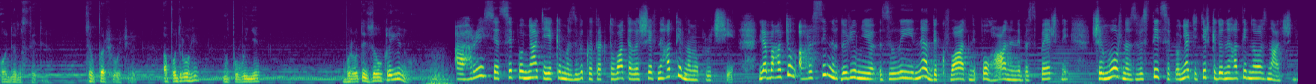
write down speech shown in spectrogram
одемстити. Це в першу чергу. А по-друге, ми повинні боротись за Україну. Агресія це поняття, яке ми звикли трактувати лише в негативному ключі. Для багатьох агресивних дорівнює злий, неадекватний, поганий, небезпечний. Чи можна звести це поняття тільки до негативного значення?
